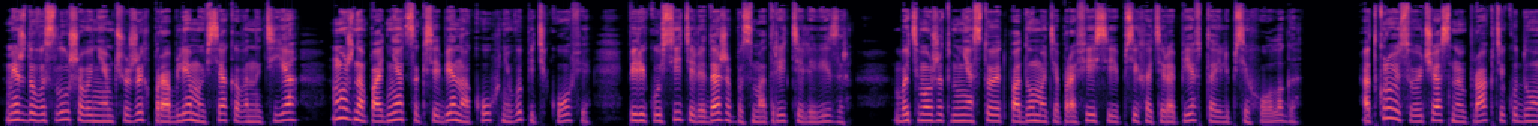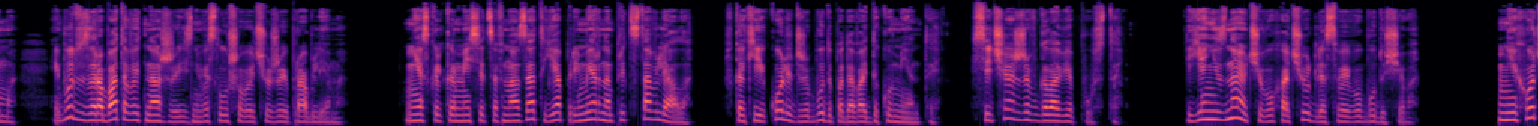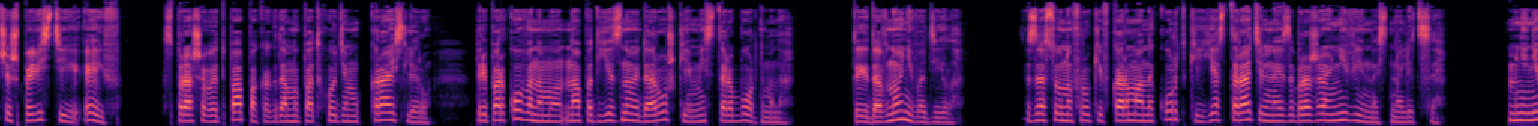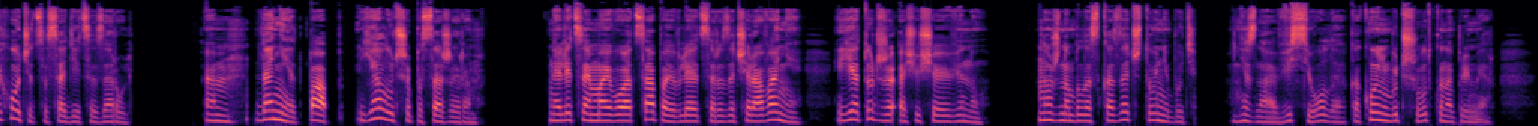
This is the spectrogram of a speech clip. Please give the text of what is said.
Между выслушиванием чужих проблем и всякого нытья можно подняться к себе на кухню, выпить кофе, перекусить или даже посмотреть телевизор. Быть может, мне стоит подумать о профессии психотерапевта или психолога. Открою свою частную практику дома и буду зарабатывать на жизнь, выслушивая чужие проблемы. Несколько месяцев назад я примерно представляла, в какие колледжи буду подавать документы. Сейчас же в голове пусто. Я не знаю, чего хочу для своего будущего. «Не хочешь повезти, Эйв?» — спрашивает папа, когда мы подходим к Крайслеру, припаркованному на подъездной дорожке мистера Бордмана. «Ты давно не водила?» Засунув руки в карманы куртки, я старательно изображаю невинность на лице. Мне не хочется садиться за руль. Эм, да нет, пап, я лучше пассажиром. На лице моего отца появляется разочарование, и я тут же ощущаю вину. Нужно было сказать что-нибудь, не знаю, веселое, какую-нибудь шутку, например.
